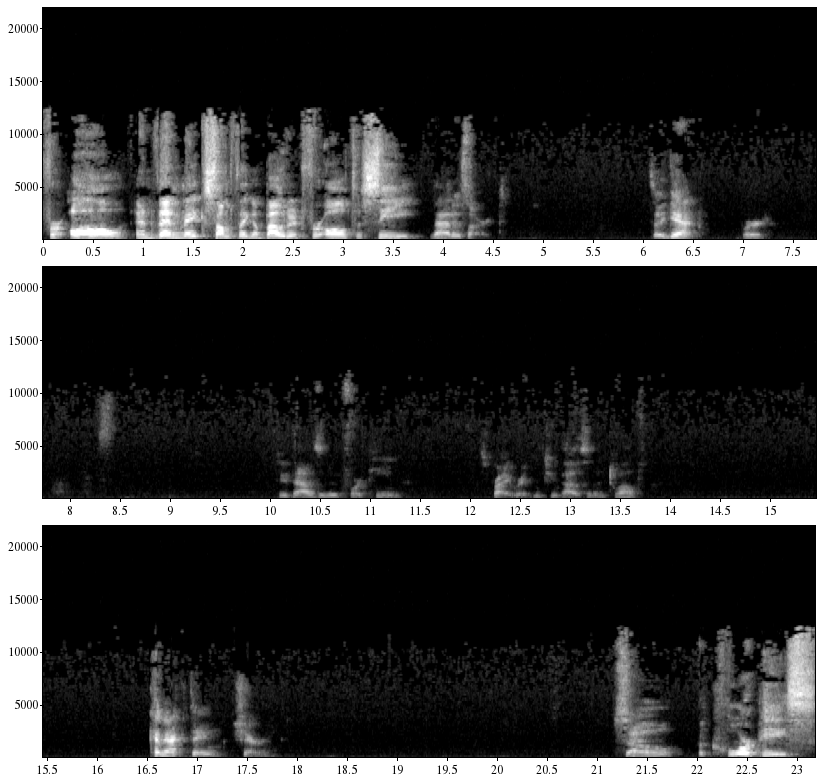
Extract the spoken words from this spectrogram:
for all, and then make something about it for all to see. That is art. So again, we're 2014. Probably written 2012 connecting, sharing. So the core piece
